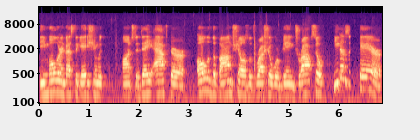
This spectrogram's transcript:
the Mueller investigation was launched, a day after all of the bombshells with Russia were being dropped. So he doesn't care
